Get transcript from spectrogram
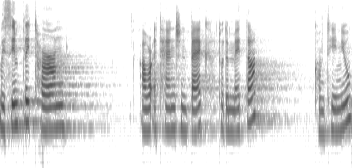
We simply turn our attention back to the metta, continue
